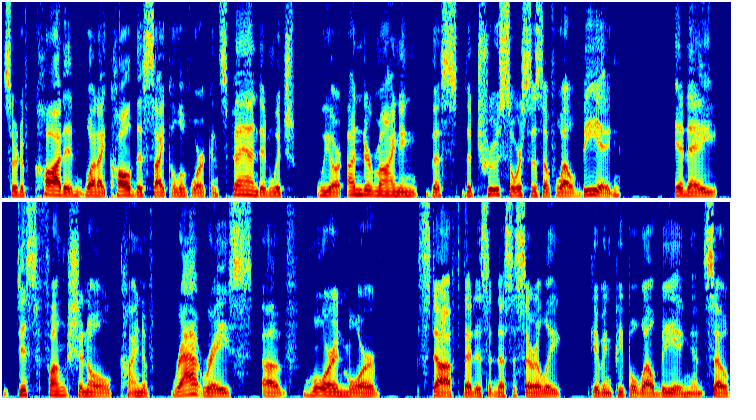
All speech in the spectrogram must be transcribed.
sort of caught in what I call this cycle of work and spend, in which we are undermining this the true sources of well-being in a dysfunctional kind of rat race of more and more stuff that isn't necessarily giving people well-being. And so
